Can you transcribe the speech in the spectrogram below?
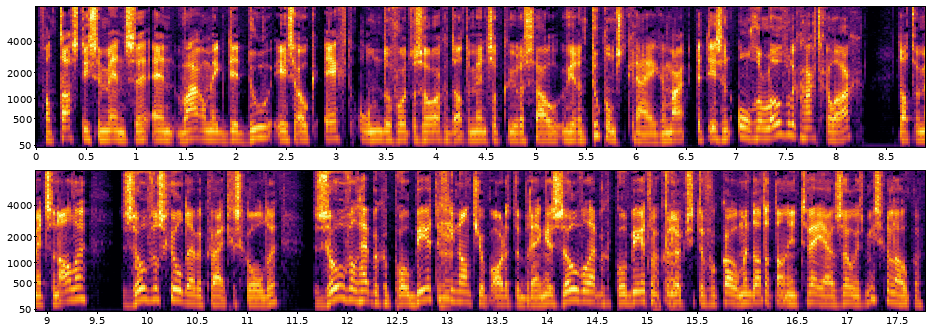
fantastische mensen. En waarom ik dit doe, is ook echt om ervoor te zorgen... dat de mensen op Curaçao weer een toekomst krijgen. Maar het is een ongelooflijk hard gelach... dat we met z'n allen zoveel schulden hebben kwijtgescholden... zoveel hebben geprobeerd de financiën op orde te brengen... zoveel hebben geprobeerd om corruptie te voorkomen... dat het dan in twee jaar zo is misgelopen.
